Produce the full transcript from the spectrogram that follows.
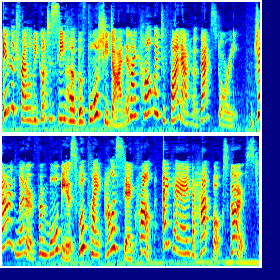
In the trailer we got to see her before she died and I can't wait to find out her backstory. Jared Leto from Morbius will play Alistair Crump, aka the Hatbox Ghost.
